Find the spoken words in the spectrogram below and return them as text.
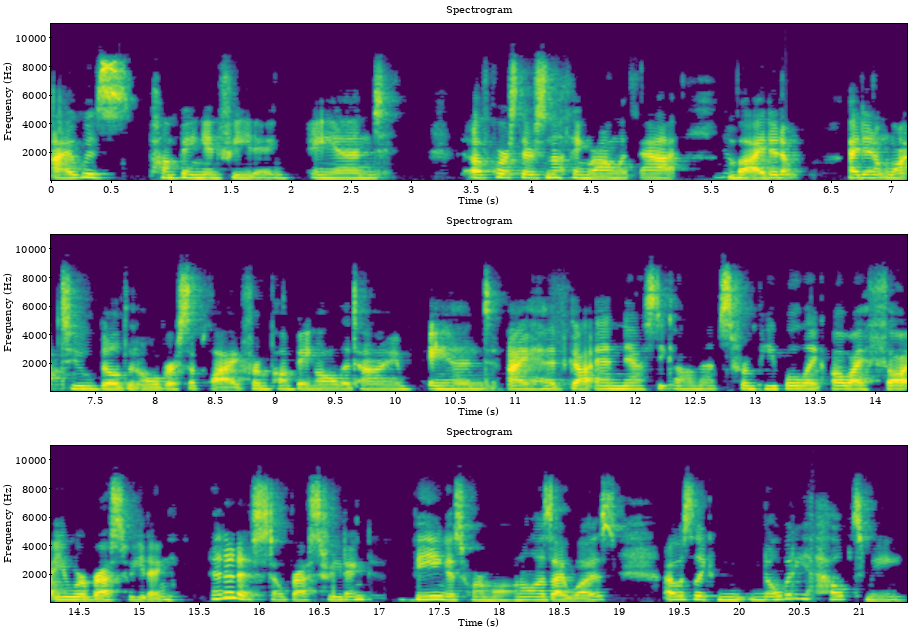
I was pumping and feeding. And of course, there's nothing wrong with that, no. but I didn't. I didn't want to build an oversupply from pumping all the time. And I had gotten nasty comments from people like, oh, I thought you were breastfeeding. And it is still breastfeeding being as hormonal as I was, I was like, nobody helped me.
